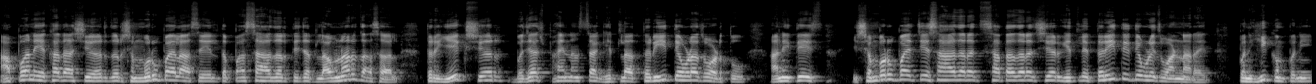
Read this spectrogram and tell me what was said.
आपण एखादा शेअर जर शंभर रुपयाला असेल तर पाच सहा हजार त्याच्यात लावणारच असाल तर एक शेअर बजाज फायनान्सचा घेतला तरीही तेवढाच वाढतो. आणि ते शंभर रुपयाचे सहा हजाराचे सात हजाराचे शेअर घेतले तरी ते तेवढेच वाढणार आहेत. पण ही कंपनी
